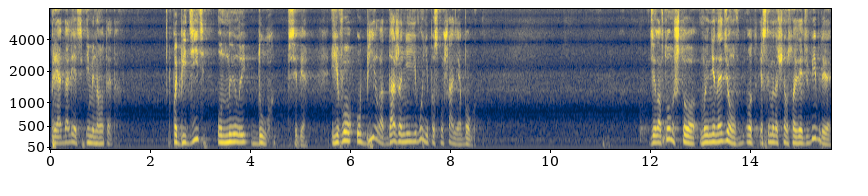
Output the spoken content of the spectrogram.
Преодолеть именно вот это. Победить унылый дух в себе. Его убило даже не его непослушание Богу, Дело в том, что мы не найдем, вот если мы начнем смотреть в Библии,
